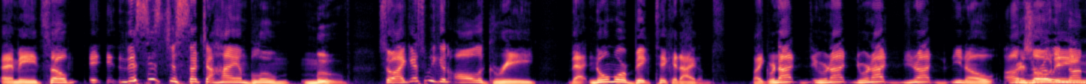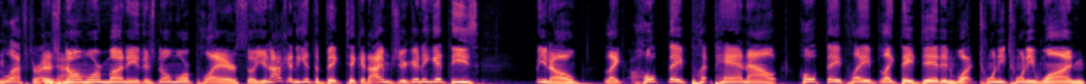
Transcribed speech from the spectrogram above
I mean, so it, it- this is just such a Chaim Bloom move. So I guess we can all agree that no more big ticket items. Like we're not, we're not, we're not, you're not, you know, unloading. There's really none left right There's now. no more money. There's no more players. So you're not going to get the big ticket items. You're going to get these you know, like hope they pan out, hope they play like they did in what 2021,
